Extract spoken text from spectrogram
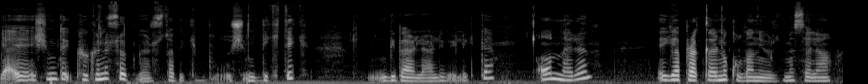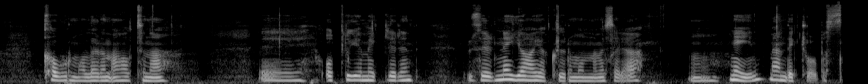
Ya e, şimdi kökünü sökmüyoruz tabii ki. Bu, şimdi diktik biberlerle birlikte. Onların yapraklarını kullanıyoruz. Mesela kavurmaların altına, e, otlu yemeklerin üzerine yağ yakıyorum onunla mesela. Hmm, neyin? Mendek çorbası.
